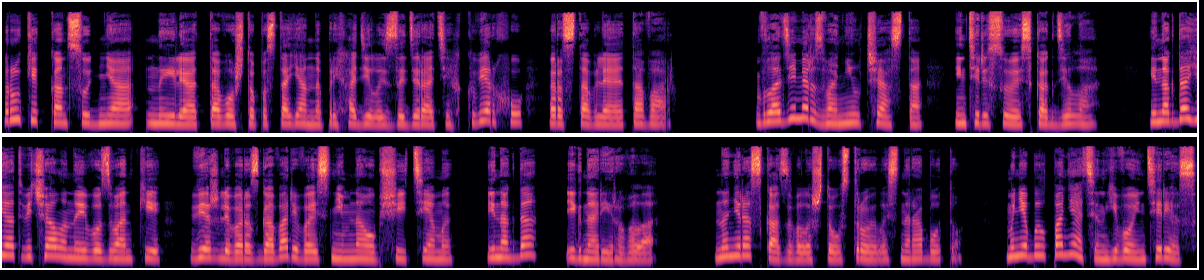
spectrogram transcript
руки к концу дня ныли от того, что постоянно приходилось задирать их кверху, расставляя товар. Владимир звонил часто — интересуясь, как дела. Иногда я отвечала на его звонки, вежливо разговаривая с ним на общие темы, иногда игнорировала. Но не рассказывала, что устроилась на работу. Мне был понятен его интерес,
